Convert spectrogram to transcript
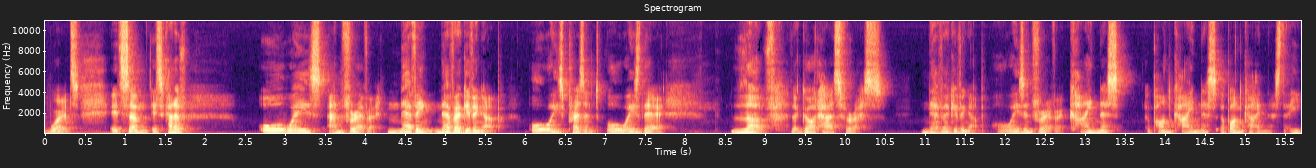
words. It's, um, it's kind of always and forever, never, never giving up, always present, always there. Love that God has for us never giving up, always and forever, kindness upon kindness upon kindness that he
